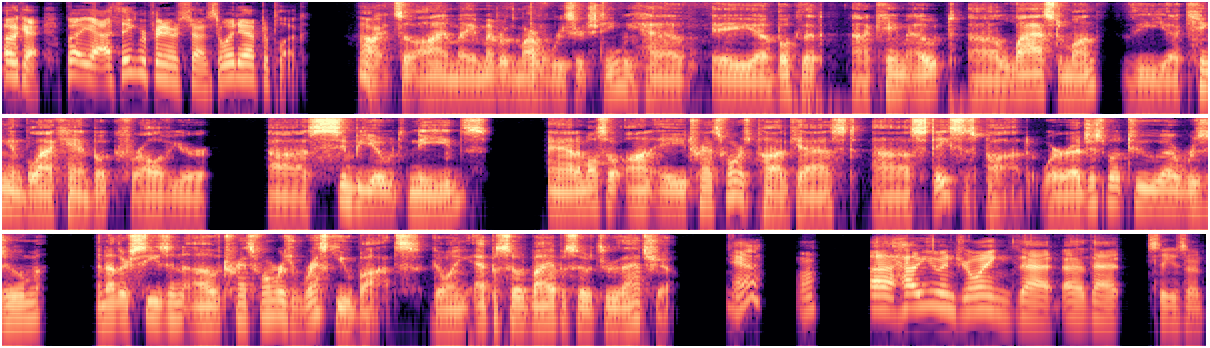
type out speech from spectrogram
okay. But yeah i think we're pretty much done. So what do you have to plug? All right, so I'm a member of the Marvel Research Team. We have a, uh book that uh, came out uh, last month, the uh, King in Black Handbook for all of your uh, symbiote needs. And I'm also on a Transformers podcast, uh, Stasis Pod. We're uh, just about to uh, resume another season of Transformers Rescue Bots, going episode by episode through that show. Yeah. Well, uh, how are you enjoying that uh, that season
